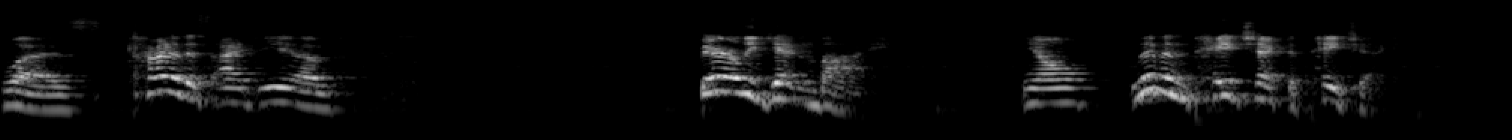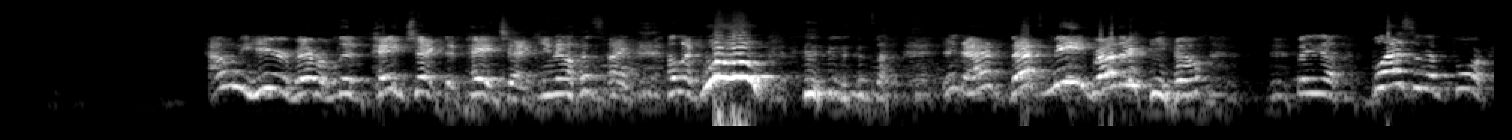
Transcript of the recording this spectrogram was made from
was kind of this idea of barely getting by. You know, living paycheck to paycheck. How many here have ever lived paycheck to paycheck? You know, it's like, I'm like, woo! like, that's, that's me, brother, you know? But, you know, blessed are the poor.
